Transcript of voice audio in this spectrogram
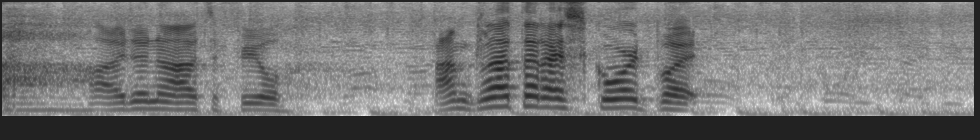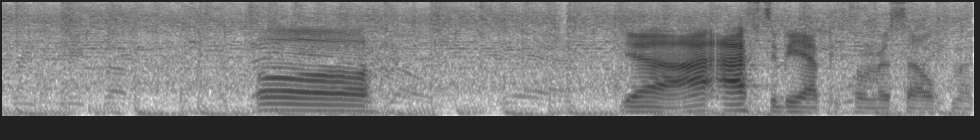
Ah, I don't know how to feel. I'm glad that I scored, but... Oh... Yeah, I have to be happy for myself, man.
